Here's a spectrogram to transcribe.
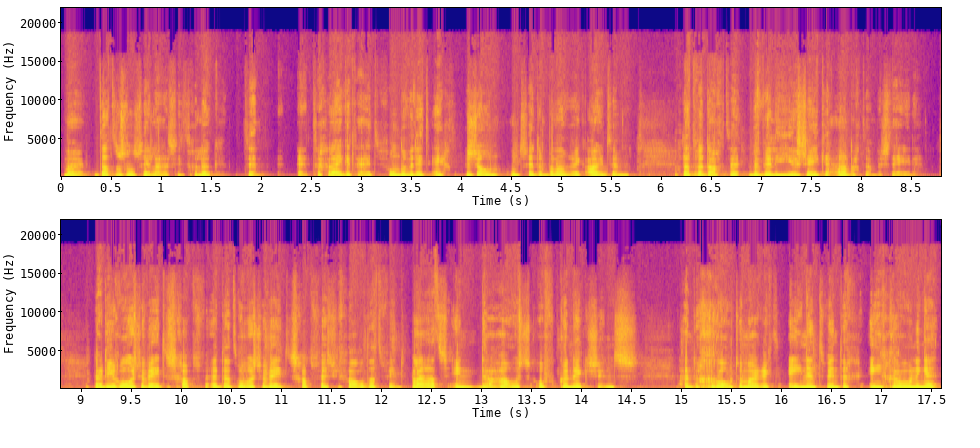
maar dat is ons helaas niet gelukt. Ten, eh, tegelijkertijd vonden we dit echt zo'n ontzettend belangrijk item... dat we dachten, we willen hier zeker aandacht aan besteden. Nou, die Roze Wetenschaps, dat Roze Wetenschapsfestival dat vindt plaats in The House of Connections... aan de Grote Markt 21 in Groningen...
